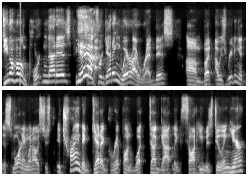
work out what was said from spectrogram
Do you know how important that is? Yeah. I'm forgetting where I read this, um, but I was reading it this morning when I was just eh, trying to get a grip on what Doug Gottlieb thought he was doing here.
